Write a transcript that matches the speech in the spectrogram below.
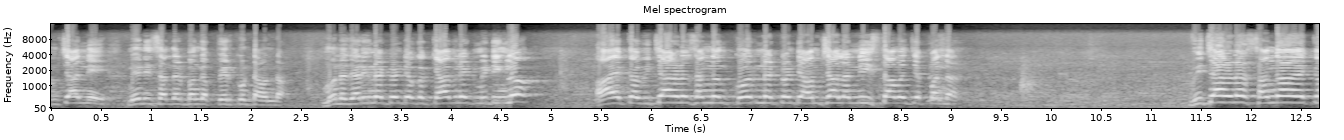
అంశాన్ని నేను ఈ సందర్భంగా పేర్కొంటా ఉన్నా. మొన్న జరిగినటువంటి ఒక క్యాబినెట్ మీటింగ్లో ఆ యొక్క విచారణ సంఘం కోరినటువంటి అంశాలన్నీ ఇస్తామని చెప్పన్నారు. విచారణ సంఘం యొక్క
